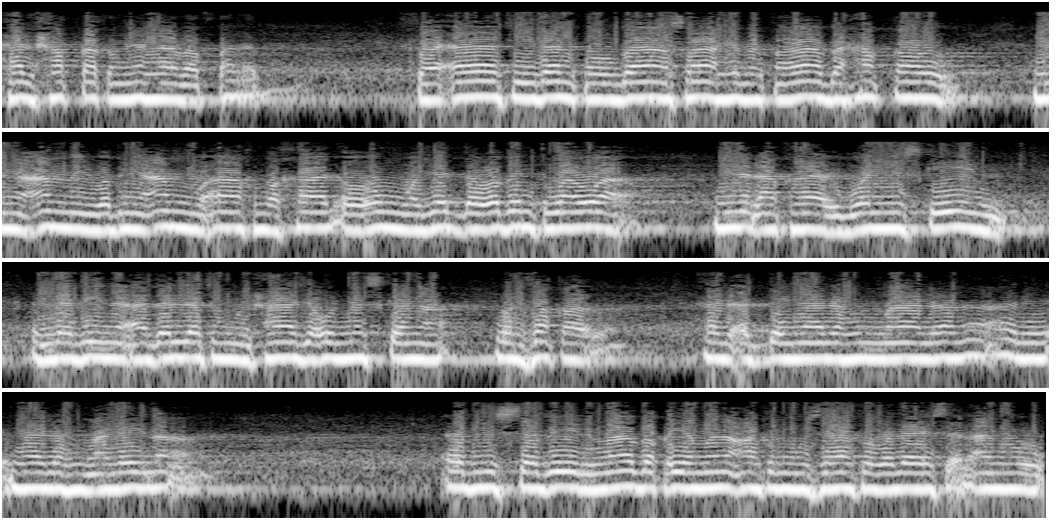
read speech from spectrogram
هل حققنا هذا الطلب؟ فآت ذا القربى صاحب القرابة حقه. من عم وابن عم وآخ وخال وأم وجد وبنت وهو من الأقارب والمسكين. الذين أذلتهم الحاجة والمسكنة والفقر. هل أدينا لهم ما, لهم علينا؟ ابن السبيل ما بقي منع في المسافر ولا يسأل عنه.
